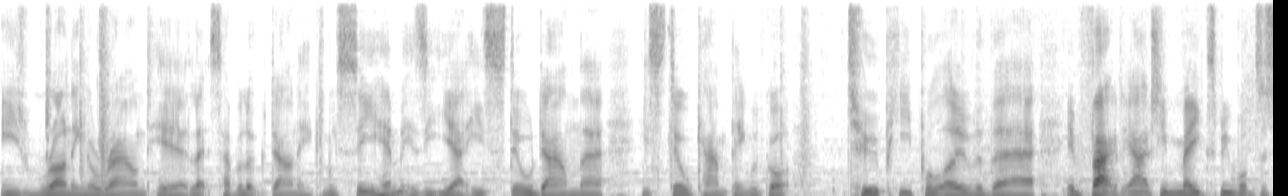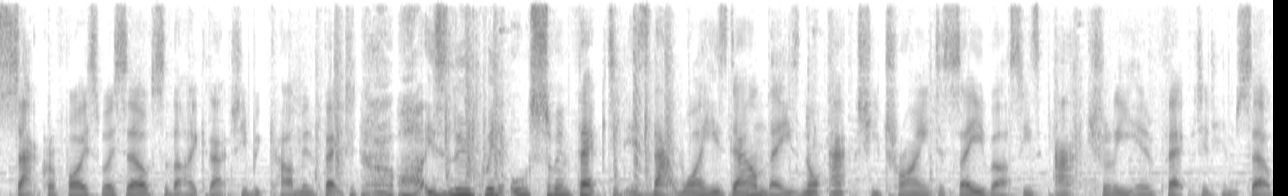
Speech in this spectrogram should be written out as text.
He's running around here. Let's have a look down here. Can we see him? Is he? Yeah, he's still down there. He's still camping. We've got two people over there. In fact, it actually makes me want to sacrifice myself so that I could actually become infected. Oh, is Luquin also infected? Is that why he's down there? He's not actually trying to save us. He's actually infected himself.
